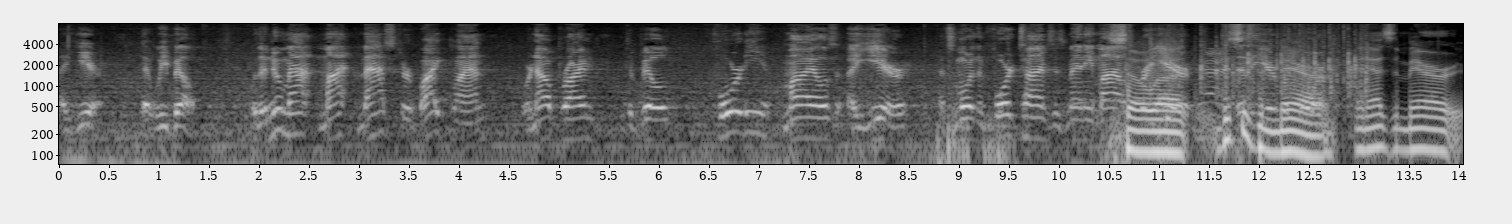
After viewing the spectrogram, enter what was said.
a year that we built. With the new ma- ma- master bike plan, we're now primed to build 40 miles a year. That's more than four times as many miles So per year. uh, this than is the year mayor, before. and as the mayor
